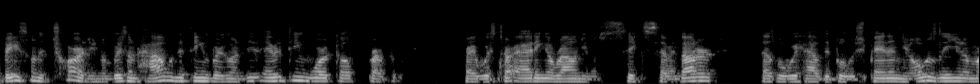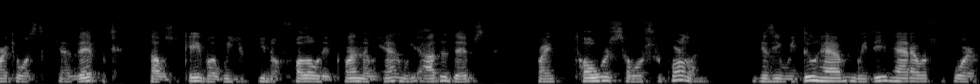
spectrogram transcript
Based on the chart, you know, based on how the things were going, everything worked out perfectly, right? We start adding around, you know, six, seven dollar, that's what we have the bullish pennant. You know, obviously, you know, market was taking a dip. That was okay, but we, you know, follow the plan that we had. We add the dips, right, towards our support line. Because we do have, we did have our support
